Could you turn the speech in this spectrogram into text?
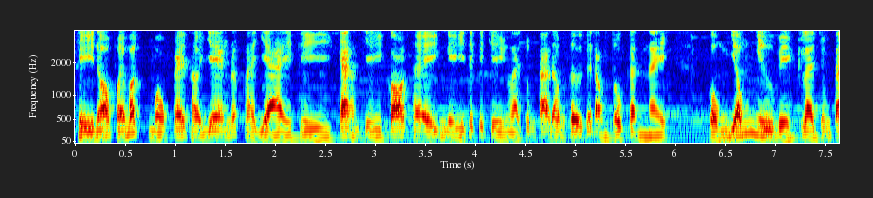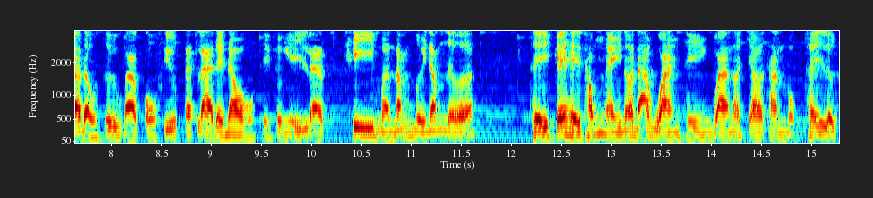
thì nó phải mất một cái thời gian rất là dài. Thì các anh chị có thể nghĩ tới cái chuyện là chúng ta đầu tư cái đồng token này cũng giống như việc là chúng ta đầu tư vào cổ phiếu Tesla đời đầu, thì tôi nghĩ là khi mà năm 10 năm nữa, thì cái hệ thống này nó đã hoàn thiện và nó trở thành một thế lực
